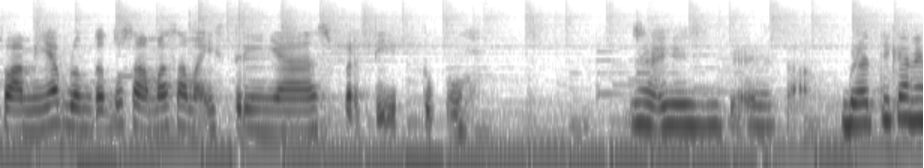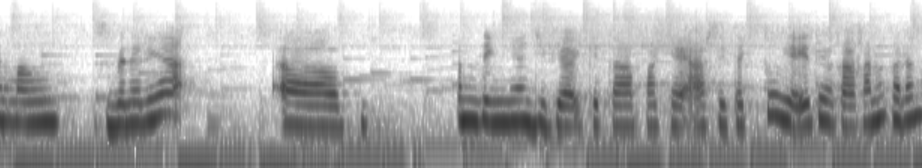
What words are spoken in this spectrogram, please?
Suaminya belum tentu sama sama istrinya seperti itu. Ya iya juga ya berarti kan emang sebenarnya uh, pentingnya juga kita pakai arsitek tuh ya itu ya kak. Karena kadang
